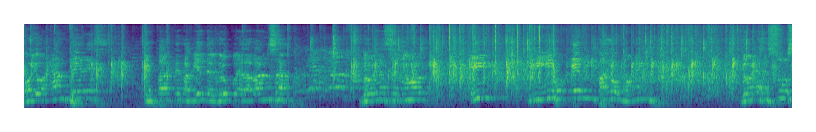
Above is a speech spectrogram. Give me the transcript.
o Joanán Pérez, que es parte también del grupo de alabanza, gloria al Señor, y mi hijo Kevin Palomo, amén, gloria a Jesús,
